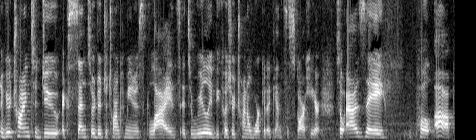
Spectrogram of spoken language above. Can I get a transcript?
if you're trying to do extensor digitorum communis glides, it's really because you're trying to work it against the scar here. So as they pull up,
